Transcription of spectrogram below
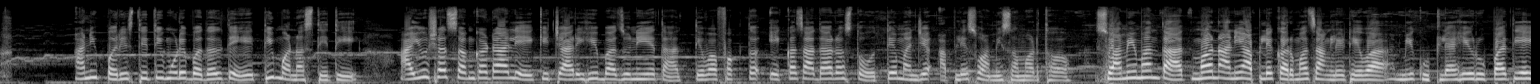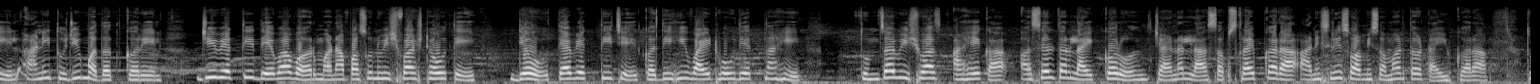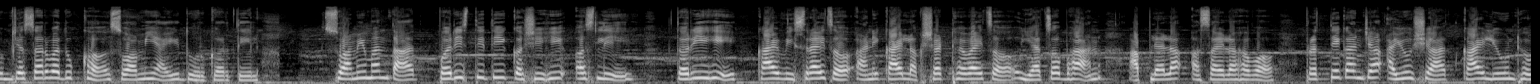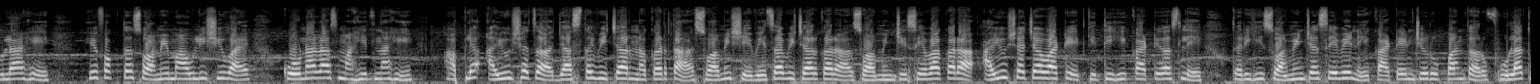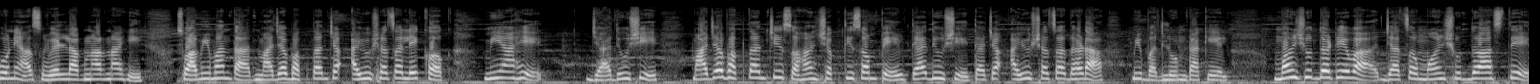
आणि परिस्थितीमुळे बदलते ती मनस्थिती. आयुष्यात संकट आले की चारही बाजूनी येतात तेव्हा फक्त एकच आधार असतो ते म्हणजे आपले स्वामी समर्थ. स्वामी म्हणतात मन आणि आपले कर्म चांगले ठेवा. मी कुठल्याही रूपात येईल आणि तुझी मदत करेल. जी व्यक्ती देवावर मनापासून विश्वास ठेवते देव त्या व्यक्तीचे कधीही वाईट होऊ देत नाही. तुमचा विश्वास आहे का? असेल तर लाईक करून चॅनलला सबस्क्राईब करा आणि श्री स्वामी समर्थ टाईप करा. तुमचे सर्व दुःख स्वामी आई दूर करतील. स्वामी म्हणतात परिस्थिती कशीही असली तरीही काय विसरायचं आणि काय लक्षात ठेवायचं याचं भान आपल्याला असायला हवं. प्रत्येकांच्या आयुष्यात काय लिहून ठेवलं आहे हे फक्त स्वामी माऊलीशिवाय कोणालाच माहीत नाही. आपल्या आयुष्याचा जास्त विचार न करता स्वामी सेवेचा विचार करा स्वामींची सेवा करा. आयुष्याच्या वाटेत कितीही काटे असले तरीही स्वामींच्या सेवेने काट्यांचे रूपांतर फुलात होण्यास वेळ लागणार नाही. स्वामी म्हणतात माझ्या भक्तांच्या आयुष्याचा लेखक मी आहे. ज्या दिवशी माझ्या भक्तांची सहनशक्ती संपेल त्या दिवशी त्याच्या आयुष्याचा धडा मी बदलून टाकेल. मन शुद्ध ठेवा. ज्याचं मन शुद्ध असते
